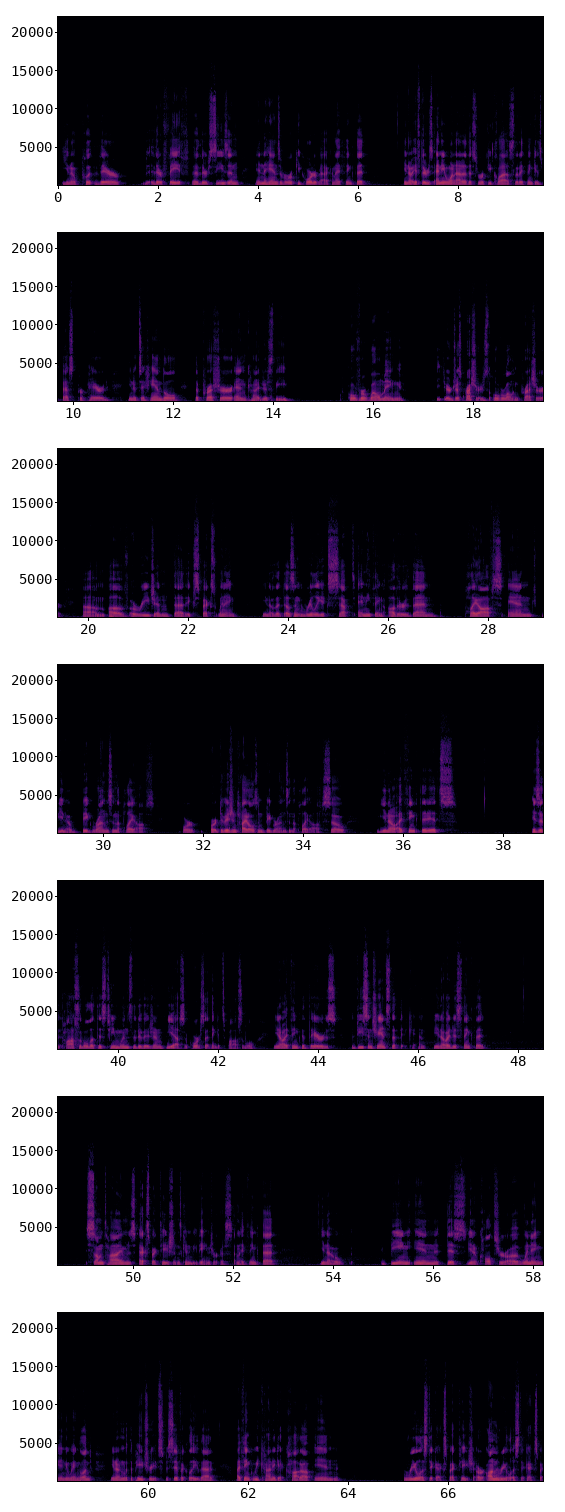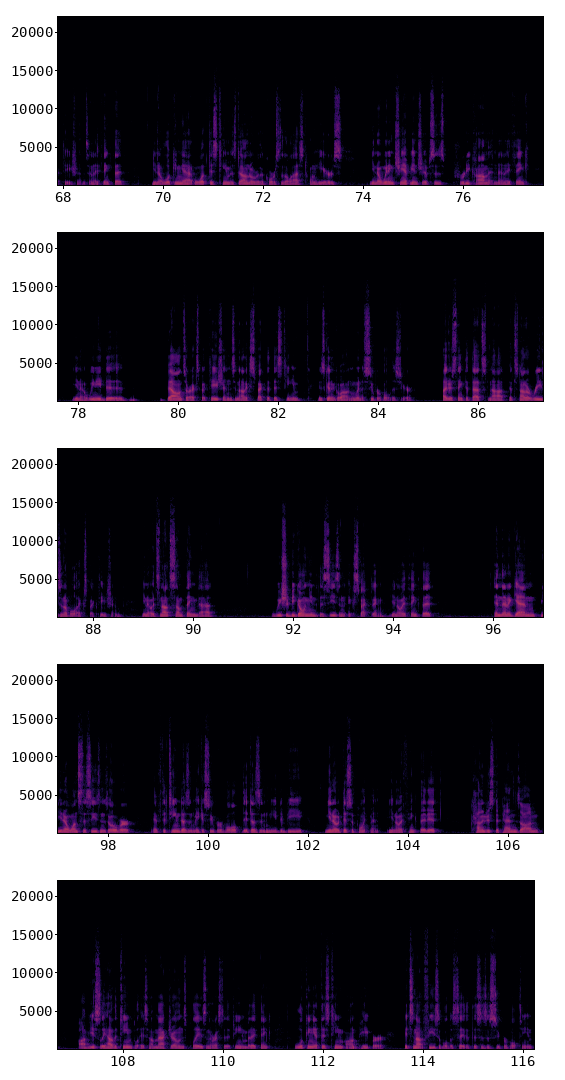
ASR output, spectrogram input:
you know put their their faith uh, their season in the hands of a rookie quarterback. And I think that you know, if there's anyone out of this rookie class that I think is best prepared, you know, to handle the pressure and kind of just the overwhelming, or just pressure, just overwhelming pressure um, of a region that expects winning, you know, that doesn't really accept anything other than playoffs and you know big runs in the playoffs, or or division titles and big runs in the playoffs. So you know, I think that it's. Is it possible that this team wins the division? Yes, of course, I think it's possible. You know, I think that there's a decent chance that they can. You know, I just think that sometimes expectations can be dangerous. And I think that, you know, being in this, you know, culture of winning in New England, you know, and with the Patriots specifically, that I think we kind of get caught up in realistic expectation or unrealistic expectations. And I think that, you know, looking at what this team has done over the course of the last 20 years, you know, winning championships is pretty common. And I think, you know, we need to balance our expectations and not expect that this team is going to go out and win a Super Bowl this year. I just think that that's not it's not a reasonable expectation. You know, it's not something that we should be going into the season expecting. You know, I think that and then again, you know, once the season's over, if the team doesn't make a Super Bowl, it doesn't need to be, you know, disappointment. You know, I think that it kind of just depends on obviously how the team plays, how Mac Jones plays, and the rest of the team. But I think looking at this team on paper, it's not feasible to say that this is a Super Bowl team.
